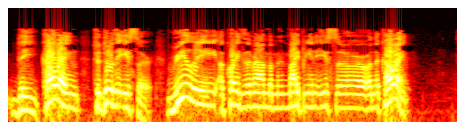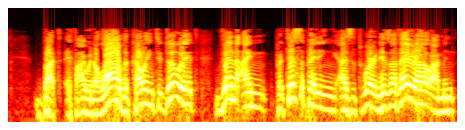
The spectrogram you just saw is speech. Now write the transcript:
the Kohen to do the Isser. Really, according to the Rambam, it might be an Isser on the Kohen. But if I would allow the Kohen to do it, then I'm participating, as it were, in his Avera, or I'm in,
